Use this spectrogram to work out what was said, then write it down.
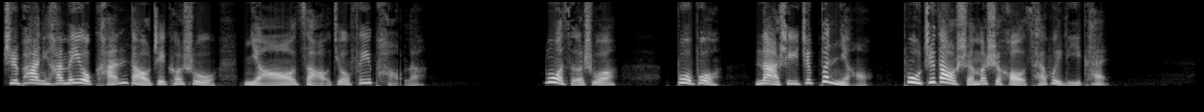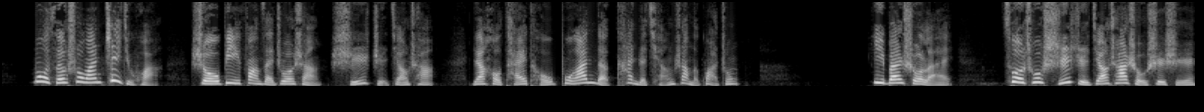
只怕你还没有砍倒这棵树，鸟早就飞跑了。”莫泽说：“不不，那是一只笨鸟，不知道什么时候才会离开。”莫泽说完这句话，手臂放在桌上，食指交叉，然后抬头不安地看着墙上的挂钟。一般说来，做出食指交叉手势时，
